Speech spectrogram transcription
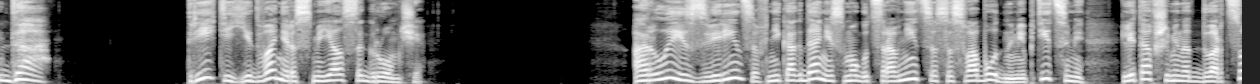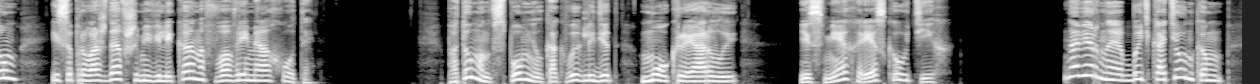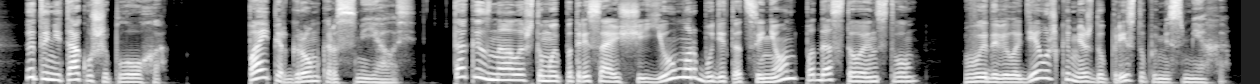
Да. Третий едва не рассмеялся громче. Орлы из зверинцев никогда не смогут сравниться со свободными птицами, летавшими над дворцом и сопровождавшими великанов во время охоты. Потом он вспомнил, как выглядят мокрые орлы, и смех резко утих. Наверное, быть котенком — это не так уж и плохо. Пайпер громко рассмеялась. Так и знала, что мой потрясающий юмор будет оценен по достоинству. Выдавила девушка между приступами смеха.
